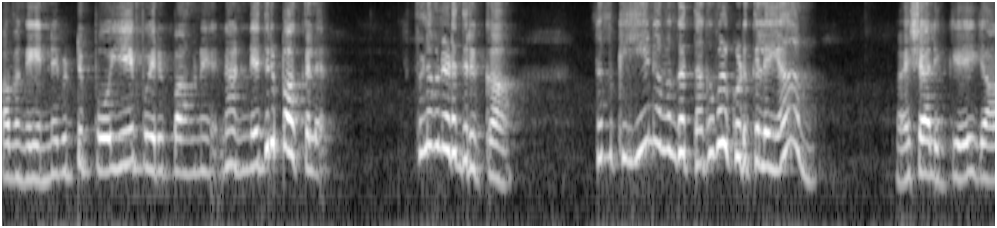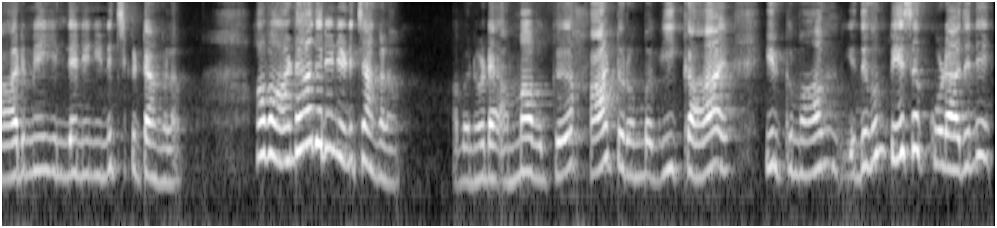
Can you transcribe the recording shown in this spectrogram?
அவங்க என்னை விட்டு போயே போயிருப்பாங்கன்னு நான் எதிர்பார்க்கல. இவ்வளவு நடந்திருக்கா? நமக்கு ஏன் அவங்க தகவல் கொடுக்கலையா? வைஷாலிக்கு யாருமே இல்லைன்னு நினச்சிக்கிட்டாங்களாம். அவன் அனாதன்னு நினச்சாங்களாம். அவனோட அம்மாவுக்கு ஹார்ட் ரொம்ப வீக்கா இருக்குமாம் எதுவும் பேசக்கூடாதுன்னு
